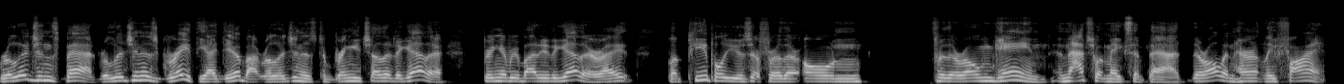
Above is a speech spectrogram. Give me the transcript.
Religion's bad. Religion is great. The idea about religion is to bring each other together, bring everybody together, right? But people use it for their own for their own gain, and that's what makes it bad. They're all inherently fine.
